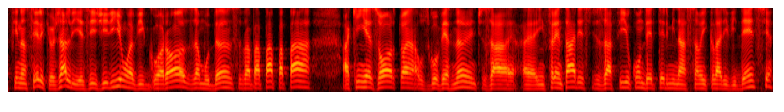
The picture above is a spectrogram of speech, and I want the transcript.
financeira que eu já li exigiria uma vigorosa mudança, papapá, papá, a quem exorto os governantes a, a, enfrentar esse desafio com determinação e clarividência,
